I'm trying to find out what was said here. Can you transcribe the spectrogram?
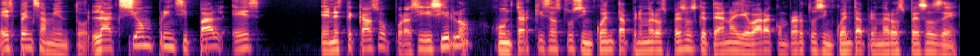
es pensamiento. La acción principal es, en este caso, por así decirlo, juntar quizás tus 50 primeros pesos que te van a llevar a comprar tus 50 primeros pesos de,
